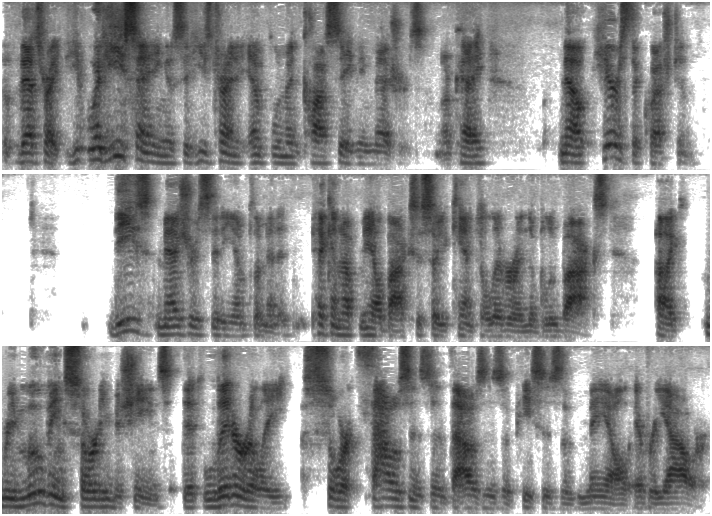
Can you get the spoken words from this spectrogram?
That's right. He, what he's saying is that he's trying to implement cost saving measures. Okay. Now, here's the question these measures that he implemented, picking up mailboxes so you can't deliver in the blue box, uh, removing sorting machines that literally sort thousands and thousands of pieces of mail every hour.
